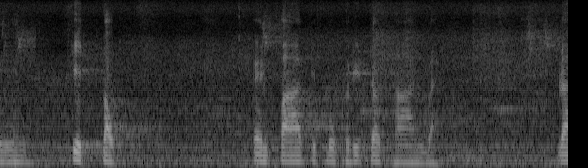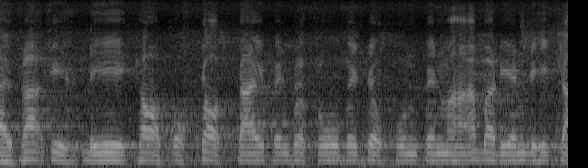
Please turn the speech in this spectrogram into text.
ดี จิตตก เป็นปาติปุคริตทานไป ได้พระที่ดีชอบอกชอบใจ เป็นพระครูเป็นเจ้าคุณเป็นมหาบาเรียนดีใจ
